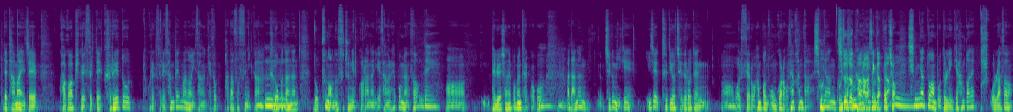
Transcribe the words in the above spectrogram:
근데 다만 이제 과거와 비교했을 때 그래도 도곡렉스를 300만 원 이상은 계속 받았었으니까 음. 그거보다는 높은 어느 수준일 거라는 예상을 해보면서 네. 어 valuation 해보면 될 거고 음. 음. 아, 나는 지금 이게 이제 드디어 제대로 된 어, 음. 월세로 한번 온 거라고 생각한다. 10년 구조적 지금 한 변화가 번에, 생겼다. 그렇죠. 음. 10년 동안 못 올린 게 한 번에 탁 올라서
